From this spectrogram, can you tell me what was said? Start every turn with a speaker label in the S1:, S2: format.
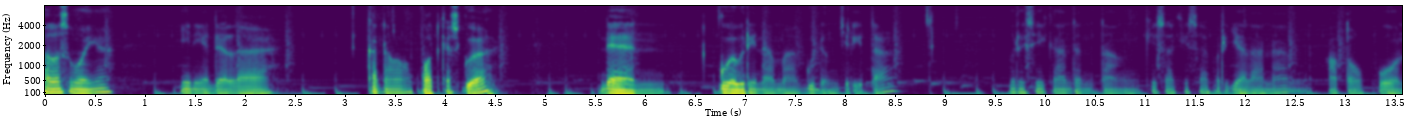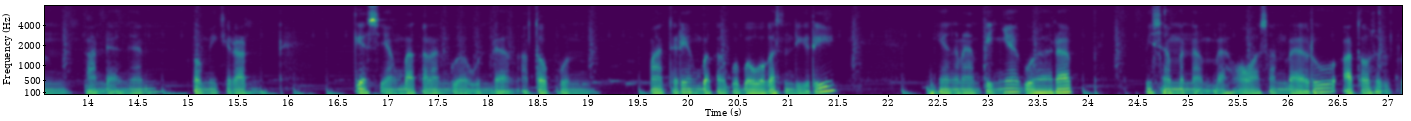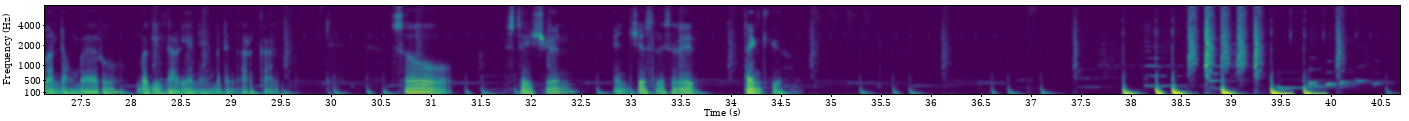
S1: Halo semuanya, ini adalah kanal podcast gue Dan gue beri nama Gudang Cerita Berisikan tentang kisah-kisah perjalanan Ataupun pandangan, pemikiran guest yang bakalan gue undang Ataupun materi yang bakal gue bawakan sendiri Yang nantinya gue harap bisa menambah wawasan baru atau sudut pandang baru bagi kalian yang mendengarkan. So, stay tuned and just listen it. Thank you.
